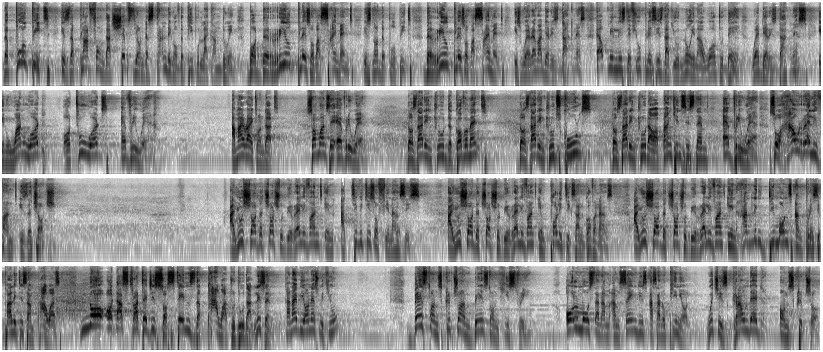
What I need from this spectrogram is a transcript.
the pulpit is the platform that shapes the understanding of the people like I'm doing. But the real place of assignment is not the pulpit. The real place of assignment is wherever there is darkness. Help me list a few places that you know in our world today where there is darkness. In one word or two words, everywhere. Am I right on that? Someone say everywhere. Does that include the government? Does that include schools? Does that include our banking systems everywhere? So how relevant is the church? Are you sure the church should be relevant in activities of finances? Are you sure the church should be relevant in politics and governance? Are you sure the church should be relevant in handling demons and principalities and powers? No other strategy sustains the power to do that. Listen, can I be honest with you? Based on scripture and based on history, almost, and I'm, I'm saying this as an opinion, which is grounded on scripture,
